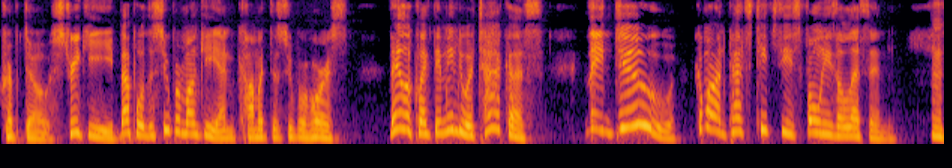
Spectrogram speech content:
Krypto, Streaky, Beppo the Super Monkey, and Comet the Super Horse. They look like they mean to attack us. They do! Come on, Pets, teach these phonies a lesson. and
